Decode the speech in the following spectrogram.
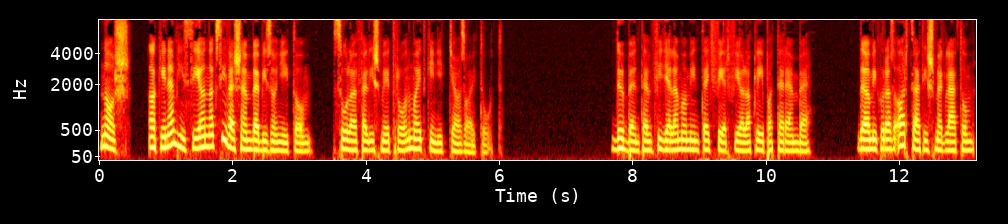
Nos, aki nem hiszi, annak szívesen bebizonyítom, szólal fel ismét Ron, majd kinyitja az ajtót. Döbbenten figyelem, amint egy férfi alak lép a terembe, de amikor az arcát is meglátom,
